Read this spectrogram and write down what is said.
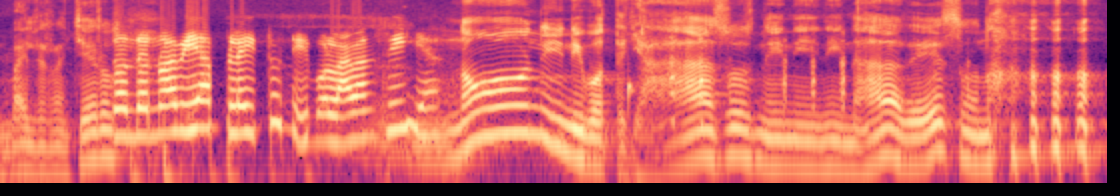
bailes rancheros. Donde no había pleitos ni volaban sillas. No, ni, ni botellazos, ni, ni, ni nada de eso, ¿no?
